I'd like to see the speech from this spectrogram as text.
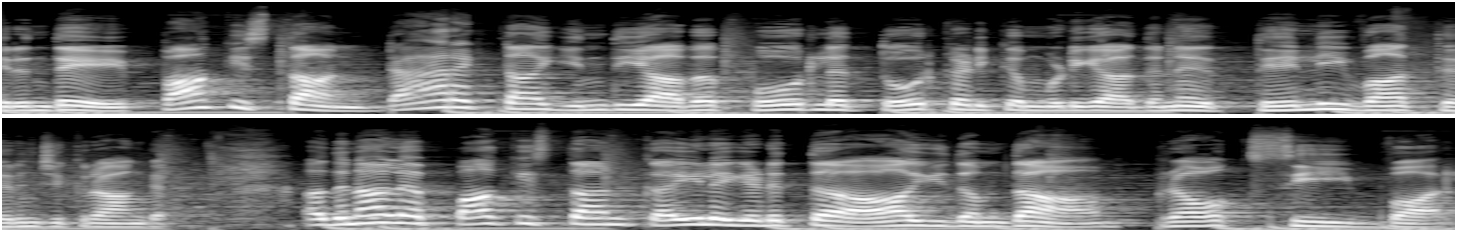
இருந்தே பாகிஸ்தான் டைரக்டா இந்தியாவை போர்ல தோற்கடிக்க முடியாதுன்னு தெளிவா தெரிஞ்சுக்கிறாங்க. அதனால பாகிஸ்தான் கையில் எடுத்த ஆயுதம் தான் ப்ராக்சி வார்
